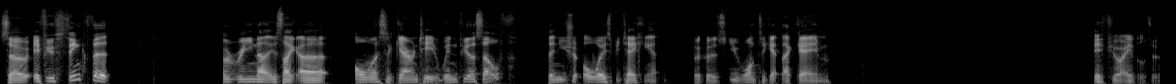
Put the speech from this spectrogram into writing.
So, if you think that Arena is like a almost a guaranteed win for yourself, then you should always be taking it, because you want to get that game if you're able to.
